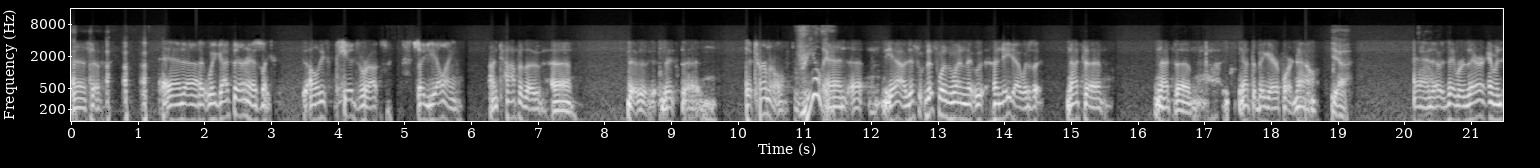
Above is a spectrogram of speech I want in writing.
and so, and uh, we got there, and it was like all these kids were outside yelling on top of the uh, the, the, the the terminal. Really? And uh, yeah, this this was when it, Haneda was not the not the not the big airport now. Yeah. And uh, they were there, and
